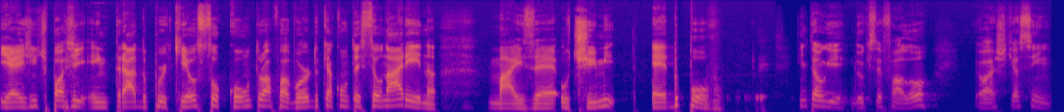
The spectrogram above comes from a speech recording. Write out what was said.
E aí a gente pode entrar do porquê eu sou contra ou a favor do que aconteceu na arena. Mas é o time é do povo. Então, Gui, do que você falou, eu acho que assim,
